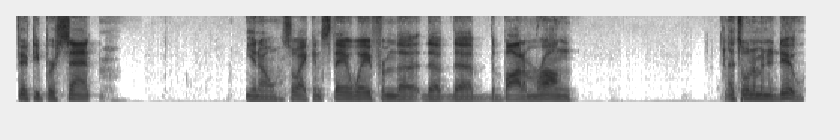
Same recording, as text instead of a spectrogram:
50%, you know, so I can stay away from the the the the bottom rung. That's what I'm going to do.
